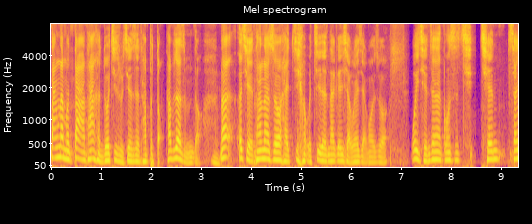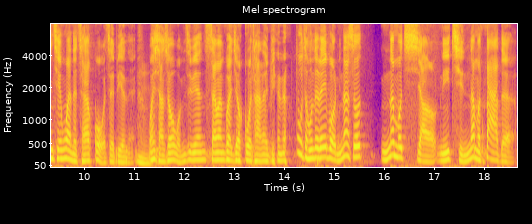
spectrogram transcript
当那么大，他很多基础建设他不懂，他不知道怎么懂。那而且他那时候还记，我记得他跟小乖讲过说，我以前在那公司签签三千万的才要过我这边呢。我还想说，我们这边三万块就要过他那边了。不同的 level，你那时候你那么小，你请那么大的，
